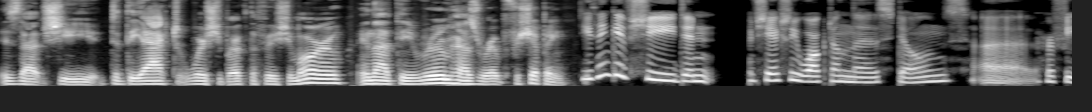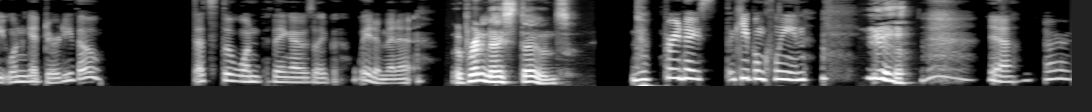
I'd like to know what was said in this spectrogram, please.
is that she did the act where she broke the Fushimaru and that the room has rope for shipping. Do you think if she didn't, if she actually walked on the stones, uh, her feet wouldn't get dirty though? That's the one thing I was like, wait a minute. They're pretty nice stones. Pretty nice. They keep them clean. Yeah. yeah. All right.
